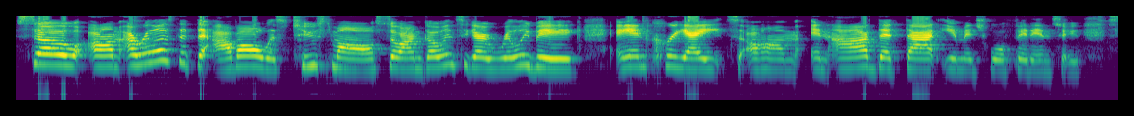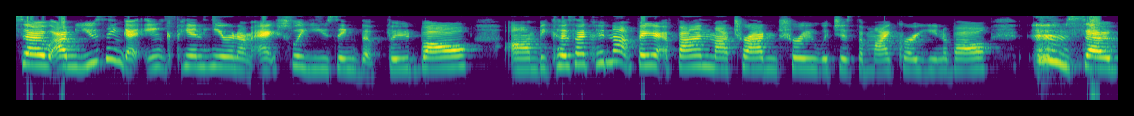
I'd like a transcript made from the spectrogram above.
So um, I realized that the eyeball was too small, so I'm going to go really big and create um, an eye that that image will fit into. So I'm using an ink pen here, and I'm actually using the food ball um, because I could not find my tried and true, which is the micro uniball. so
